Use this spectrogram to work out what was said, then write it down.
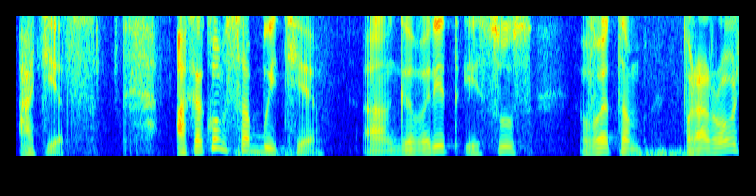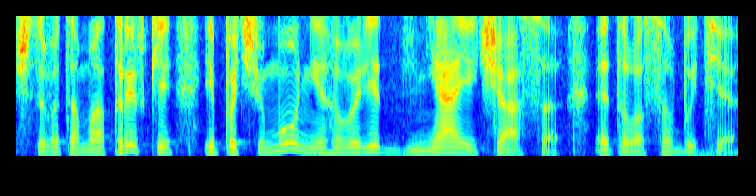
Отец. О каком событии а, говорит Иисус в этом пророчестве, в этом отрывке, и почему не говорит дня и часа этого события?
